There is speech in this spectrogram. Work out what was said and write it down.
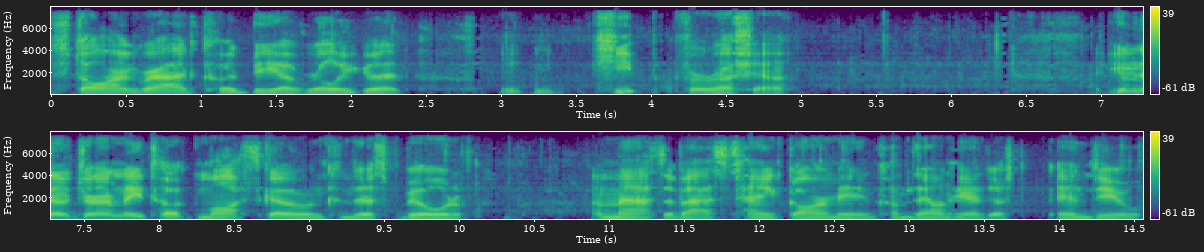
Stalingrad could be a really good keep for Russia. Even though Germany took Moscow and can just build a massive ass tank army and come down here and just end you.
